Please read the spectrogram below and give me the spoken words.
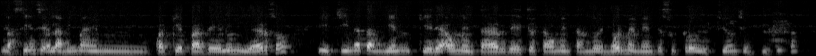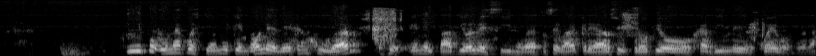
La ciencia es la misma en cualquier parte del universo y China también quiere aumentar, de hecho está aumentando enormemente su producción científica. Y por una cuestión de que no le dejan jugar en el patio del vecino, ¿verdad? Entonces va a crear su propio jardín de juegos, ¿verdad?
